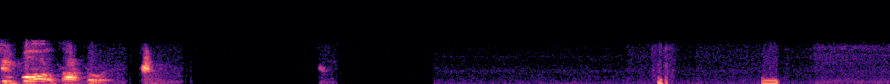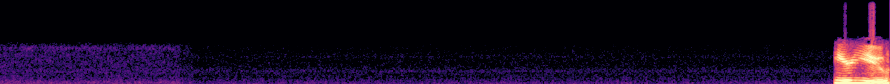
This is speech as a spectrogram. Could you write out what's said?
Two ball, talk to us. Hear you.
